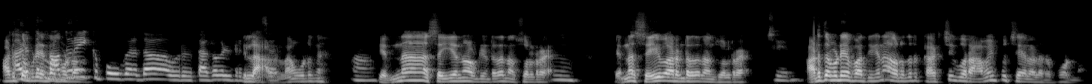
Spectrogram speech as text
அடுத்தபடி அடுத்து என்ன மதுரைக்கு போகிறதா ஒரு தகவல் இல்ல அதெல்லாம் விடுங்க. என்ன செய்யணும் அப்படின்றத நான் சொல்றேன். என்ன செய்வாருன்றதை நான் சொல்றேன். அடுத்தபடியா பாத்தீங்கன்னா அவர் வந்துட்டு கட்சிக்கு ஒரு அமைப்பு செயலாளரை போடணும்.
